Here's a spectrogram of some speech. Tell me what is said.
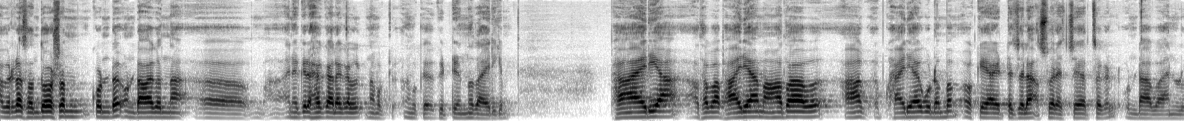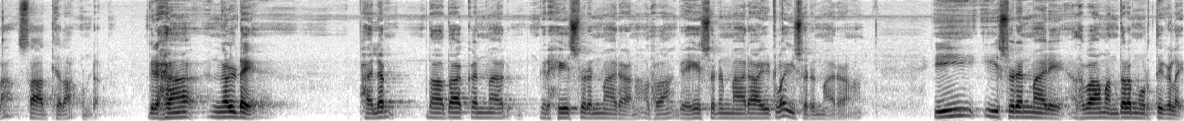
അവരുടെ സന്തോഷം കൊണ്ട് ഉണ്ടാകുന്ന അനുഗ്രഹ കലകൾ നമുക്ക് നമുക്ക് കിട്ടുന്നതായിരിക്കും. ഭാര്യ അഥവാ ഭാര്യ മാതാവ് ആ ഭാര്യ കുടുംബം ഒക്കെ ആയിട്ട് ചില സ്വരച്ചേർച്ചകൾ ഉണ്ടാവാനുള്ള സാധ്യത ഉണ്ട്. ഗ്രഹങ്ങളുടെ ഫലം ദാതാക്കന്മാർ ഗ്രഹേശ്വരന്മാരാണ് അഥവാ ഗ്രഹേശ്വരന്മാരായിട്ടുള്ള ഈശ്വരന്മാരാണ്. ഈ ഈശ്വരന്മാരെ അഥവാ മന്ത്രമൂർത്തികളെ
